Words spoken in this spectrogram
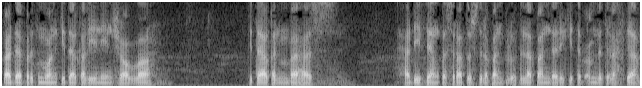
Pada pertemuan kita kali ini insyaallah kita akan membahas hadis yang ke-188 dari kitab Umdatul Ahkam.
